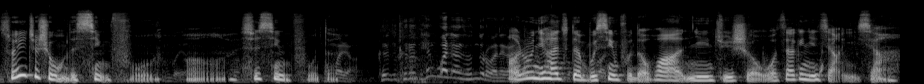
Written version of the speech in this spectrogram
所以这是我们的幸福啊是幸福的。啊，如果你还觉得不幸福的话，你举手，我再跟你讲一下。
